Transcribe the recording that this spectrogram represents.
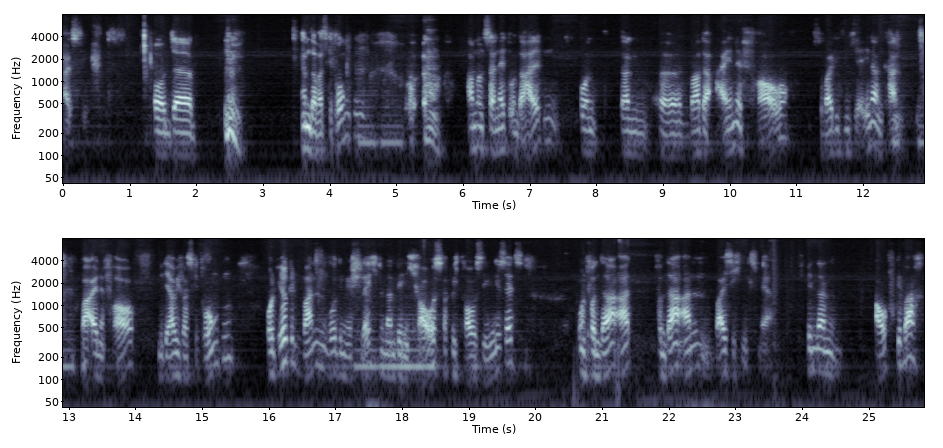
heißt die. Und äh, haben da was getrunken, haben uns da nett unterhalten und dann äh, war da eine Frau, soweit ich mich erinnern kann, war eine Frau, mit der habe ich was getrunken und irgendwann wurde mir schlecht und dann bin ich raus, habe mich draußen hingesetzt und von da, an, von da an weiß ich nichts mehr. Ich bin dann aufgewacht,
